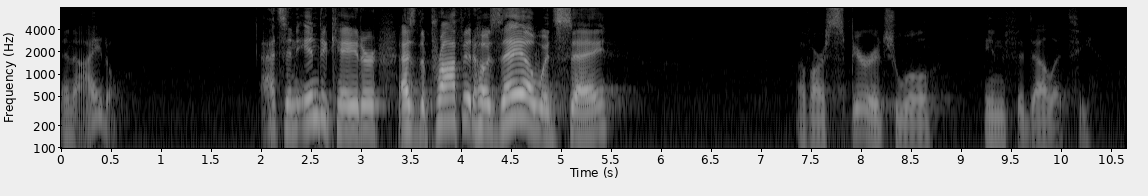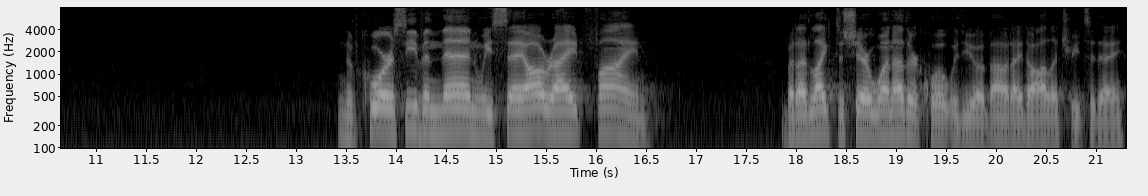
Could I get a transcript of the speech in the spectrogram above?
an idol. That's an indicator, as the prophet Hosea would say, of our spiritual infidelity. And of course, even then, we say, all right, fine. But I'd like to share one other quote with you about idolatry today.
